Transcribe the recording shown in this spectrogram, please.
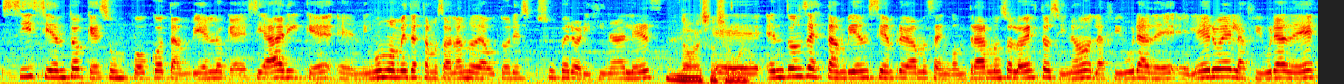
Sí siento que es un poco también lo que decía Ari, que en ningún momento estamos hablando de autores súper originales. No, eso seguro. Eh, entonces también siempre vamos a encontrar no solo esto, sino la figura del héroe, la figura de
